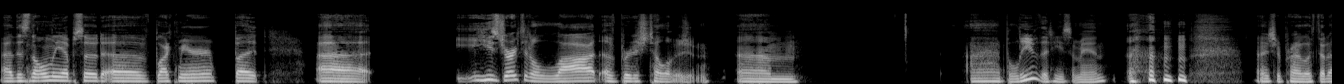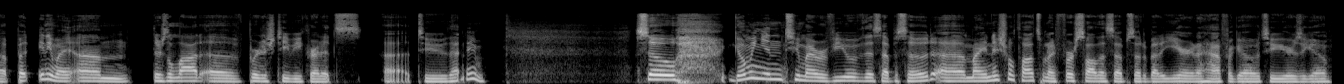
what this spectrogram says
Uh, this is the only episode of Black Mirror, but uh, he's directed a lot of British television. Um, I believe that he's a man. I should probably look that up. But anyway, um, there's a lot of British TV credits uh, to that name. So, going into my review of this episode, uh, my initial thoughts when I first saw this episode about a year and a half ago, two years ago,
